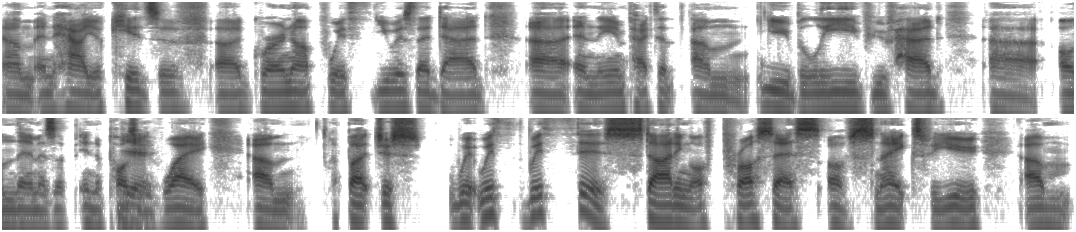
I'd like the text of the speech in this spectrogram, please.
um, and how your kids have uh, grown up with you as their dad, uh, and the impact that um, you believe you've had uh, on them as a in a positive way. Um, but just with, with with this starting off process of snakes for you, um,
